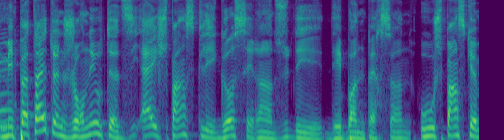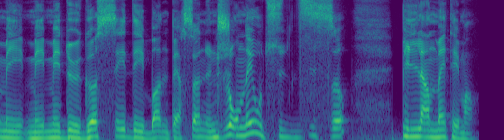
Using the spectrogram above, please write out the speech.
mais peut-être une journée où tu as dit, hey, je pense que les gars, c'est rendu des, des bonnes personnes. Ou je pense que mes, mes, mes deux gars, c'est des bonnes personnes. Une journée où tu dis ça, puis le lendemain, t'es mort.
